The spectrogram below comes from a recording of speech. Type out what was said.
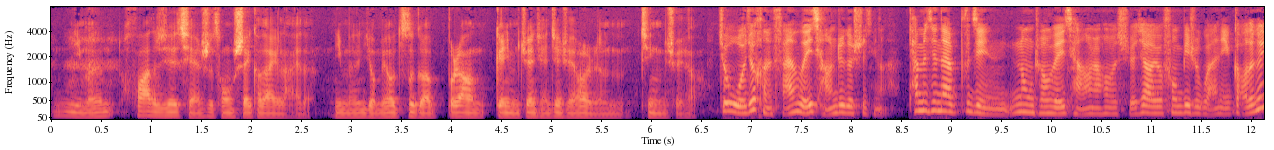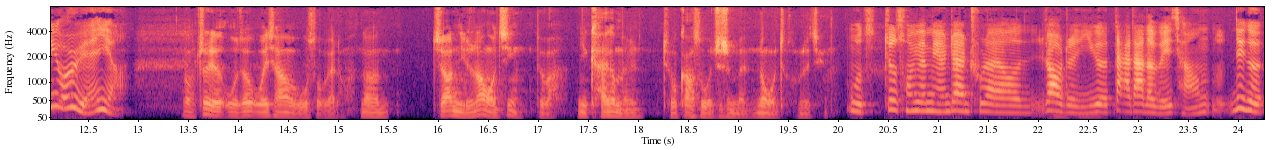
你们花的这些钱是从谁口袋里来的？你们有没有资格不让给你们捐钱进学校的人进你们学校？就我就很烦围墙这个事情了。他们现在不仅弄成围墙，然后学校又封闭式管理，搞得跟幼儿园一样。哦，这个我就围墙我无所谓了嘛。那只要你让我进，对吧？你开个门就告诉我这是门，那我就从这进了。我就从圆明园站出来，要绕着一个大大的围墙，那个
